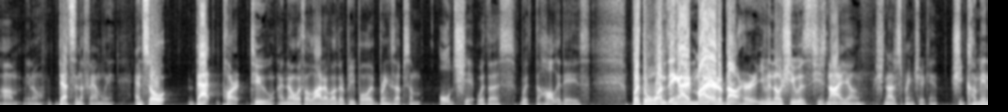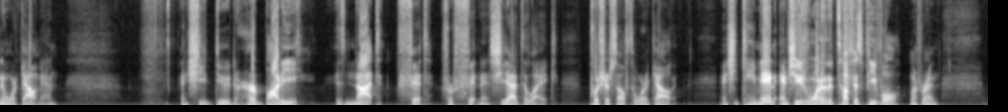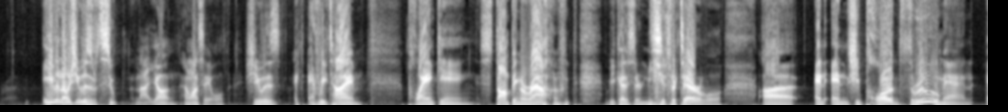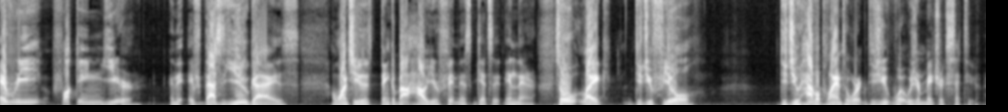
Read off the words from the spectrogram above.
um, you know, deaths in the family, and so that part too. I know with a lot of other people, it brings up some old shit with us with the holidays. But the one thing I admired about her, even though she was she's not young, she's not a spring chicken. She'd come in and work out, man. And she, dude, her body is not fit for fitness. She had to like push herself to work out. And she came in and she's one of the toughest people, my friend. Even though she was super, not young, I want to say old. She was every time planking, stomping around because her knees were terrible. Uh, and and she plugged through, man, every fucking year. And if that's you guys, I want you to think about how your fitness gets it in there. So, like, did you feel? Did you have a plan to work? Did you? What was your matrix set to?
